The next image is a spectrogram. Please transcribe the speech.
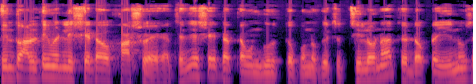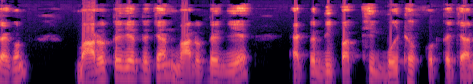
কিন্তু আলটিমেটলি সেটাও ফাঁস হয়ে গেছে যে সেটা তেমন গুরুত্বপূর্ণ কিছু ছিল না। তো ডক্টর ইনুস এখন ভারতে যেতে চান, ভারতে গিয়ে একটা দ্বিপাক্ষিক বৈঠক করতে চান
